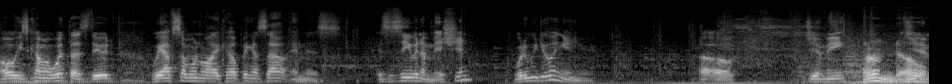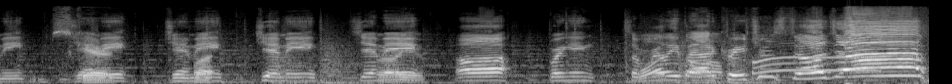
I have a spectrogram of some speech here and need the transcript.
Oh, he's coming with us, dude. We have someone like helping us out in this. Is this even a mission? What are we doing in here? Uh-oh. Jimmy. I don't know. Jimmy. scared. Jimmy. Jimmy. Jimmy. Jimmy. you? Uh, bringing some What really the bad creatures fuck? to us.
